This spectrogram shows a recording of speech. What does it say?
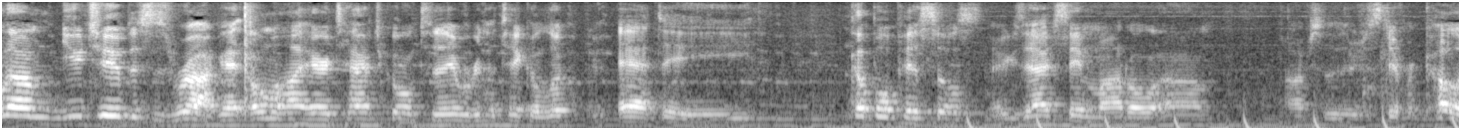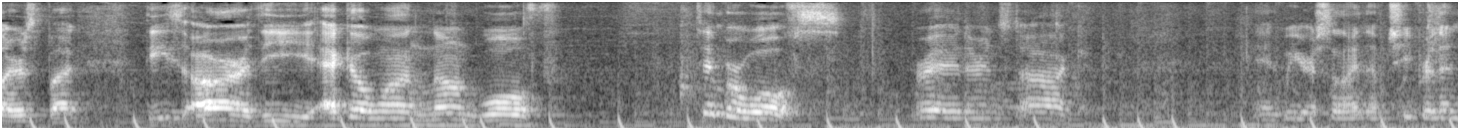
going on YouTube? This is Rock at Omaha Air Tactical and today we're going to take a look at a couple pistols. They're exact same model. Um, obviously they're just different colors, but these are the Echo One Lone Wolf Timberwolves. Hooray, they're in stock. And we are selling them cheaper than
